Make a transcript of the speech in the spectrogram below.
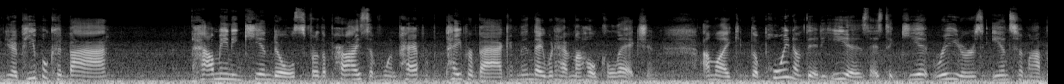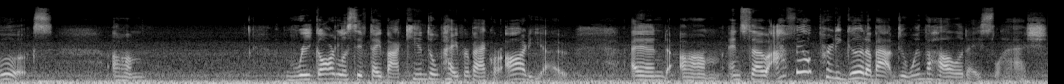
you know, people could buy how many Kindles for the price of one paper, paperback, and then they would have my whole collection. I'm like, the point of that is is to get readers into my books. Um, regardless if they buy Kindle, paperback, or audio. And um, and so I felt pretty good about doing the holiday slash.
